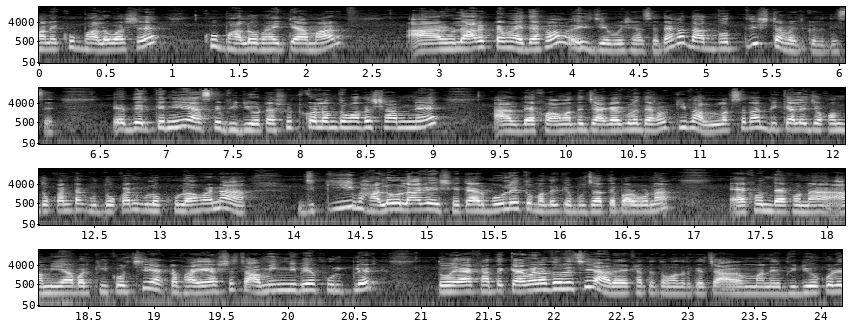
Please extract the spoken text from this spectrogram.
মানে খুব ভালোবাসে। খুব ভালো ভাইটা আমার। আর হলো আরেকটা ভাই দেখো, এই যে বসে আছে, দেখো দাঁত বত্রিশটা বাইট করে দিছে। এদেরকে নিয়ে আজকে ভিডিওটা শ্যুট করলাম তোমাদের সামনে। আর দেখো আমাদের জায়গাগুলো দেখো কি ভালো লাগছে না? বিকালে যখন দোকানটা, দোকানগুলো খোলা হয় না, যে কি ভালো লাগে সেটা আর বলে তোমাদেরকে বোঝাতে পারব না। এখন দেখো না, আমি আবার কি করছি, একটা ভাই আসছে, চাউমিন নিবে ফুল প্লেট তো এক হাতে ক্যামেরা ধরেছি, আর এক হাতে তোমাদেরকে চা মানে ভিডিও করে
